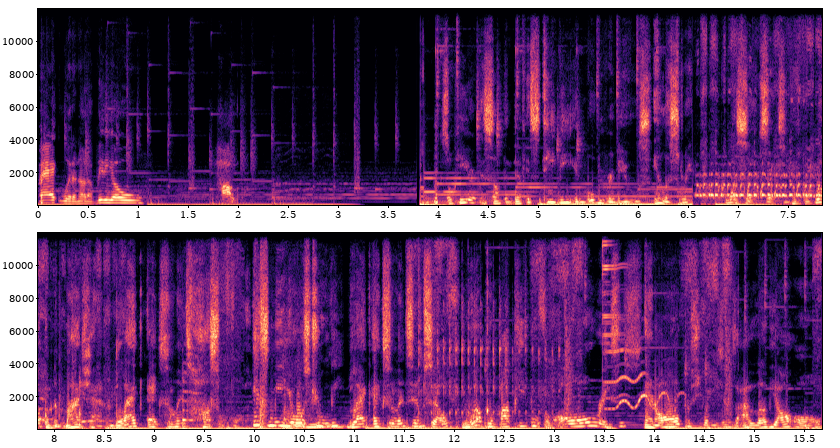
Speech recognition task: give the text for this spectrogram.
Back with another video. Holla. So here is something different. It's TV and movie reviews illustrated. What's up, sexy people? Welcome to my channel, Black Excellence Hustle Form. It's me, yours truly, Black Excellence himself. Welcome my people from all races and all persuasions. I love y'all all.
